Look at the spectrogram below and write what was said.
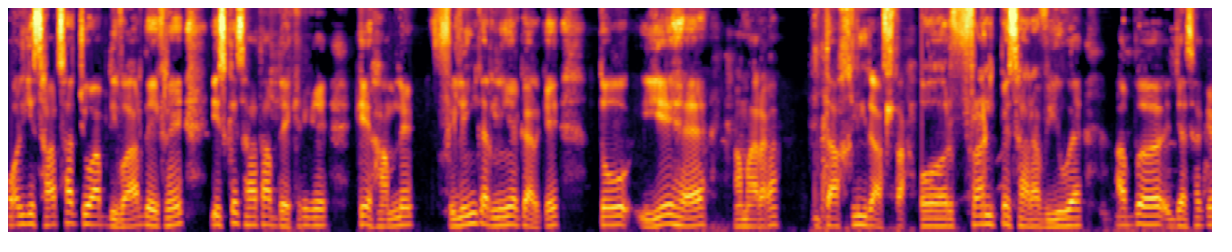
और ये साथ साथ जो आप दीवार देख रहे हैं इसके साथ आप देखेंगे कि हमने फिलिंग करनी है करके तो ये है हमारा दाखिली रास्ता और फ्रंट पे सारा व्यू है। अब, जैसा कि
